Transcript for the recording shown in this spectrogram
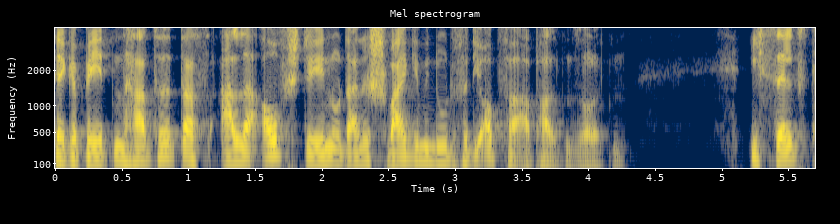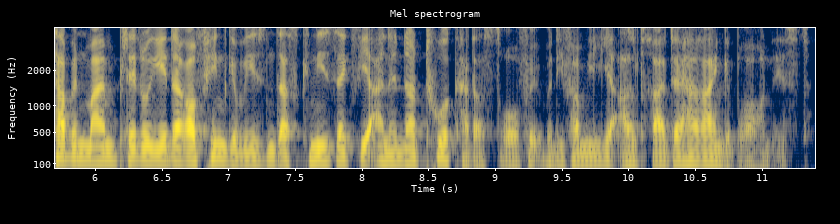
der gebeten hatte, dass alle aufstehen und eine Schweigeminute für die Opfer abhalten sollten. Ich selbst habe in meinem Plädoyer darauf hingewiesen, dass Kniesek wie eine Naturkatastrophe über die Familie Altreiter hereingebrochen ist.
